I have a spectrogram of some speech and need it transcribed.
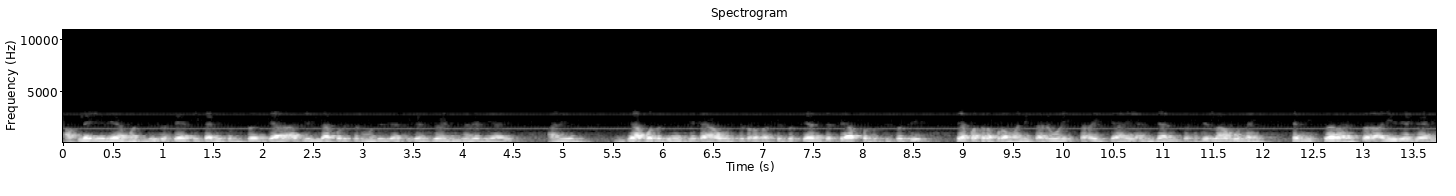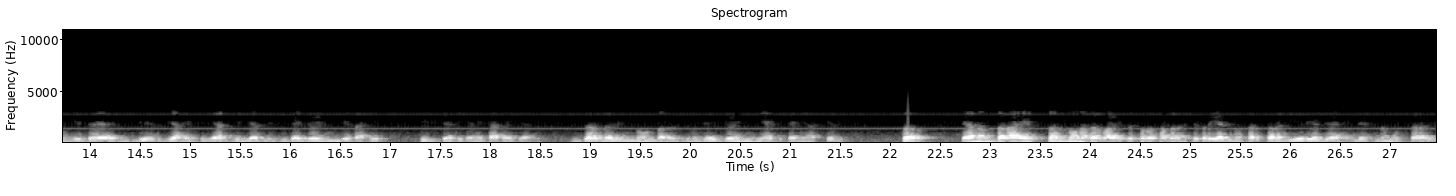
आपल्या एरियामधली तर त्या ठिकाणी तुमचं ज्या जिल्हा परिषदमध्ये ज्या ठिकाणी जॉईनिंग झालेली आहे आणि ज्या पद्धतीने जे काय आवड क्षेत्रात असेल तर त्यांच्या त्या पद्धतीचं ते त्या पत्राप्रमाणे कार्यवाही करायची आहे आणि ज्यांच्यासाठी लागू नाही त्यांनी करंट एरिया जॉईनिंग जे त्या डेट जी आहे ती याच जिल्ह्यातली जी काय जॉईनिंग डेट आहे तीच त्या ठिकाणी टाकायची आहे. जर नवीन नोंद म्हणजे जॉईनिंग या ठिकाणी असेल तर त्यानंतर आहे सन दोन हजार बावीसचं सर्वसाधारण क्षेत्र यादीनुसार करंट एरिया जॉईनिंग डेट नमूद करावी.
